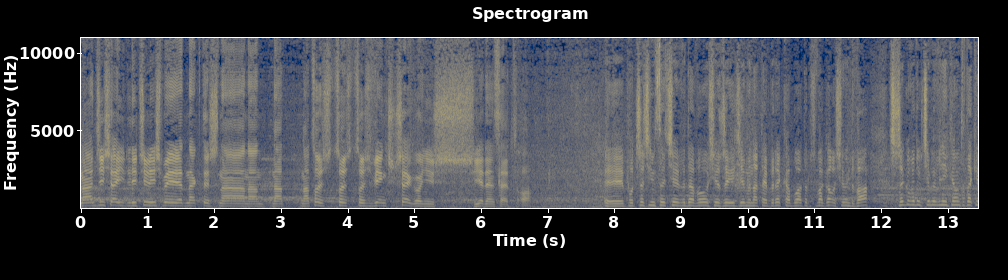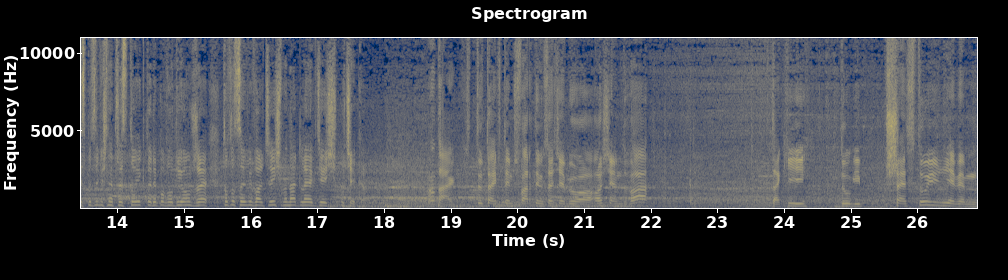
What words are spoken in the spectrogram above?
Na dzisiaj liczyliśmy jednak też na, na, na, na coś, coś, coś większego niż jeden set. O. Yy, Po trzecim secie wydawało się, że idziemy na tiebreaka, była to przewaga 8-2. Z czego według Ciebie wynikają to takie specyficzne przestoje, które powodują, że to, co sobie wywalczyliśmy, nagle gdzieś ucieka? No tak, tutaj w tym czwartym secie było 8-2. Taki długi przestój, nie wiem,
